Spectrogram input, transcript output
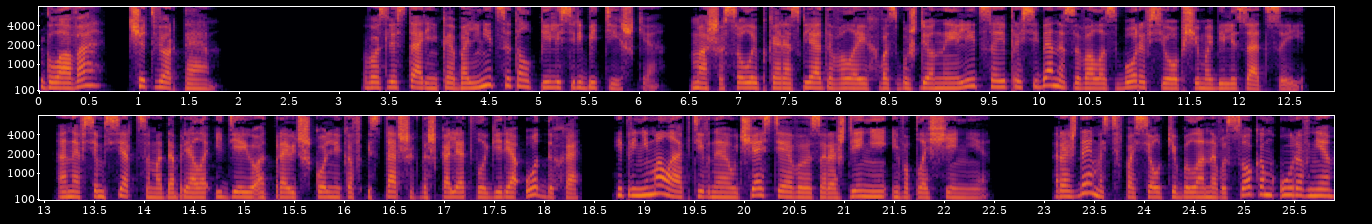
Глава четвертая. Возле старенькой больницы толпились ребятишки. Маша с улыбкой разглядывала их возбужденные лица и про себя называла сборы всеобщей мобилизации. Она всем сердцем одобряла идею отправить школьников и старших дошколят в лагеря отдыха и принимала активное участие в ее зарождении и воплощении. Рождаемость в поселке была на высоком уровне,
